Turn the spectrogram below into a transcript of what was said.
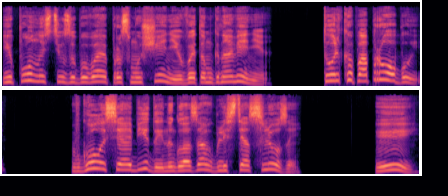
и полностью забывая про смущение в это мгновение. «Только попробуй!» В голосе обиды и на глазах блестят слезы. «Эй!»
